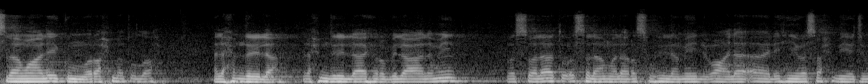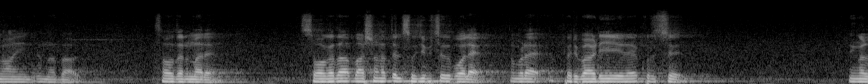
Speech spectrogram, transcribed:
അസ്സാം വലൈക്കും വാഹമത്തല്ലാ അലഹമുല്ല അലഹമുല്ലാഹി റബുലാലമീൻ വസ്സലാത്തു വസ്സലാം അല റസൂൽ അമീൻ. വാല അലഹി വസഹബി അജ്മായിൻ അമ്മബാദ് സഹോദരന്മാരെ സ്വാഗത ഭാഷണത്തിൽ സൂചിപ്പിച്ചതുപോലെ നമ്മുടെ പരിപാടിയെ കുറിച്ച് നിങ്ങൾ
